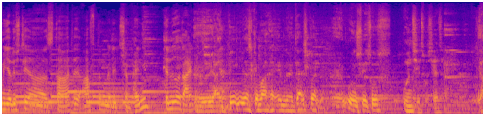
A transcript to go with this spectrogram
Jeg om I har lyst til at starte aftenen med lidt champagne. Det lyder dejligt. Øh, Jeg er i bil. Jeg skal bare have en øh, dansk vand øh, uden citrus. Uden citrus, ja tak. Ja.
